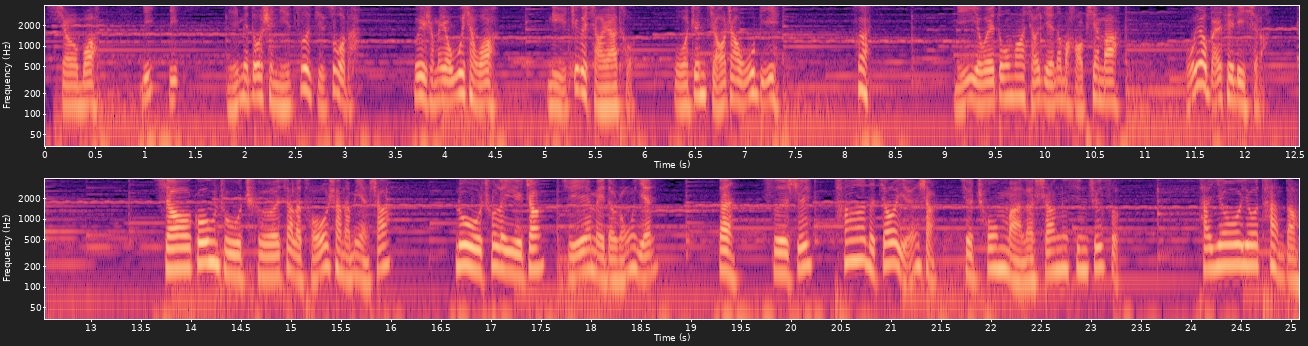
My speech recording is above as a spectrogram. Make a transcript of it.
小魔，你你，明明都是你自己做的，为什么要诬陷我？你这个小丫头，果真狡诈无比！哼，你以为东方小姐那么好骗吗？不要白费力气了。小公主扯下了头上的面纱，露出了一张绝美的容颜，但此时她的娇颜上却充满了伤心之色。她悠悠叹道：“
